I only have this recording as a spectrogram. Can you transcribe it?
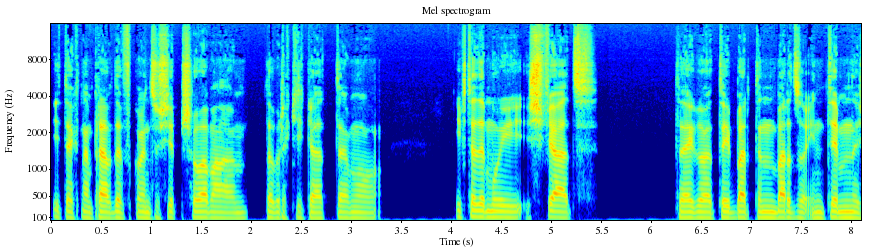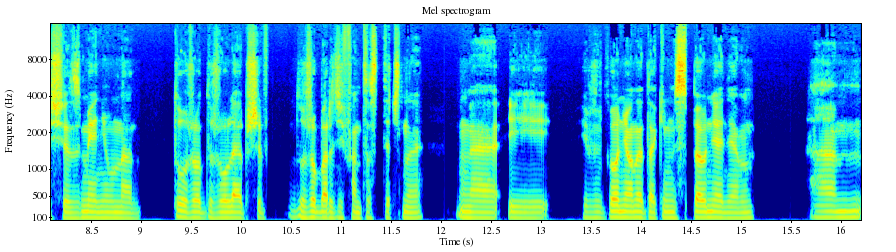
i tak naprawdę w końcu się przełamałem dobrych kilka lat temu. I wtedy mój świat tego, tej, ten bardzo intymny się zmienił na dużo, dużo lepszy, dużo bardziej fantastyczny e, i, i wypełniony takim spełnieniem. Um,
